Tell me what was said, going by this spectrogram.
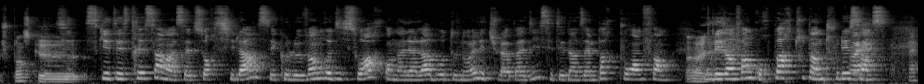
je pense que. Ce qui était stressant à cette sortie-là, c'est que le vendredi soir, on allait à l'arbre de Noël et tu l'as pas dit, c'était dans un parc pour enfants Ah ouais. où les enfants courent partout dans tous les Ouais. sens. Ouais.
